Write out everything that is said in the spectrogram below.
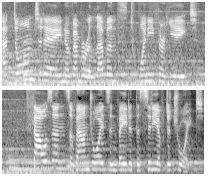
At dawn today, November 11th, 2038, thousands of androids invaded the city of Detroit.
